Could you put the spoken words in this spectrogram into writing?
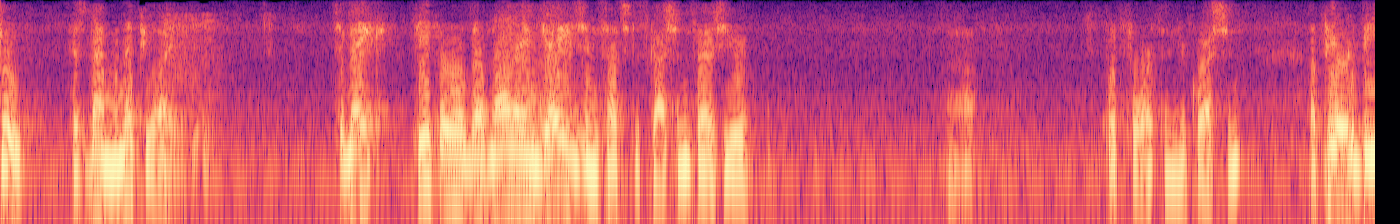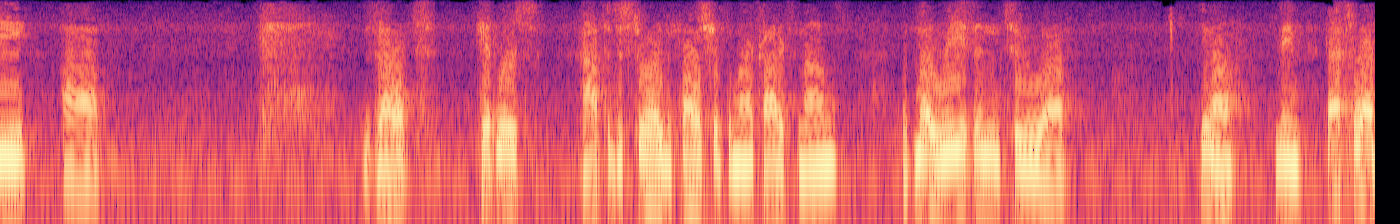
truth has been manipulated to make people that want to engage in such discussions as you uh, put forth in your question appear to be uh, zealots, Hitlers, out to destroy the Fellowship of Narcotics Anonymous with no reason to, uh, you know, I mean, That's what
